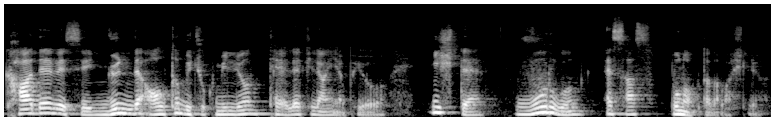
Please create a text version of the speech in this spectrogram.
KDV'si günde 6,5 milyon TL filan yapıyor. İşte vurgun esas bu noktada başlıyor.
